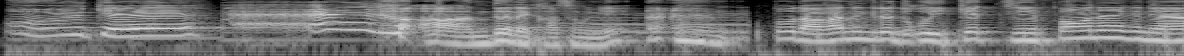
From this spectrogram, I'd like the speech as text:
울게 아 안되네 가성이 또 나가는 길에 누구 있겠지 뻔해 그냥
